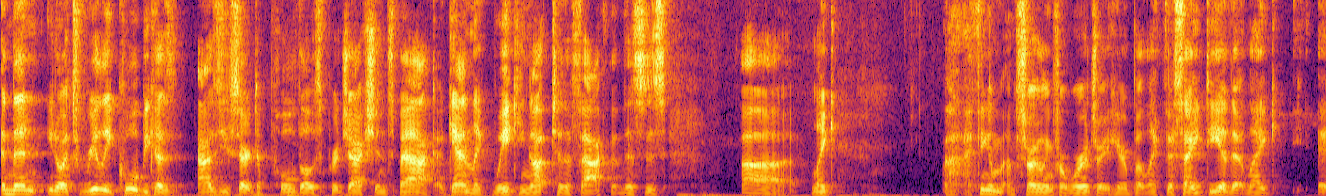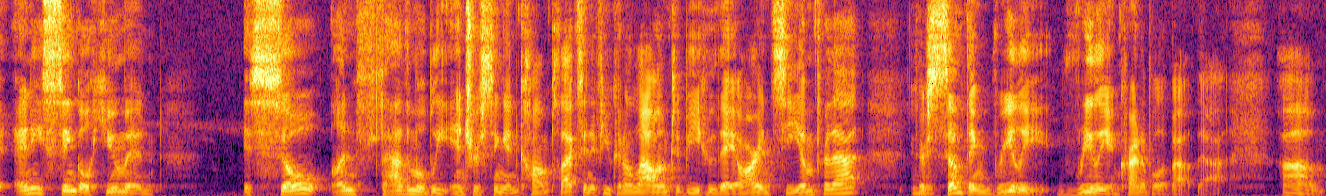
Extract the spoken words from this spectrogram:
and then you know it's really cool because as you start to pull those projections back again like waking up to the fact that this is uh like i think i'm, I'm struggling for words right here but like this idea that like any single human is so unfathomably interesting and complex and if you can allow them to be who they are and see them for that mm-hmm. there's something really really incredible about that um,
